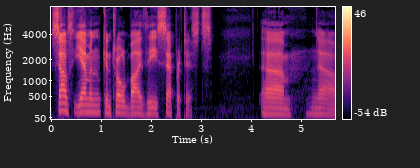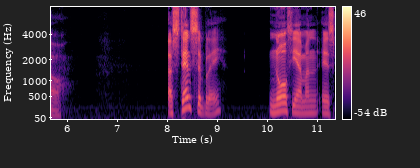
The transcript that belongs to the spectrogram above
South Yemen controlled by the separatists. Um, now, ostensibly, North Yemen is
